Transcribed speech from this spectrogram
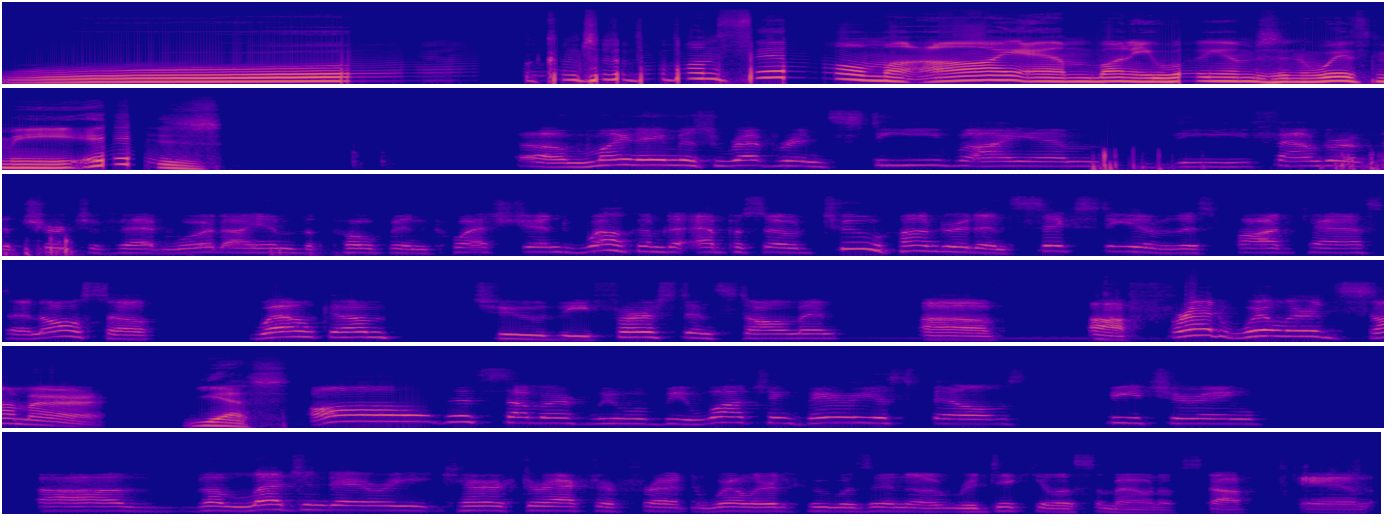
Welcome to the Pope on Film. I am Bunny Williams, and with me is Uh, my name is Reverend Steve. I am the founder of the Church of Ed Wood. I am the Pope in question. Welcome to episode 260 of this podcast, and also welcome to the first installment of a Fred Willard Summer. Yes, All this summer, we will be watching various films featuring uh, the legendary character actor Fred Willard, who was in a ridiculous amount of stuff. And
